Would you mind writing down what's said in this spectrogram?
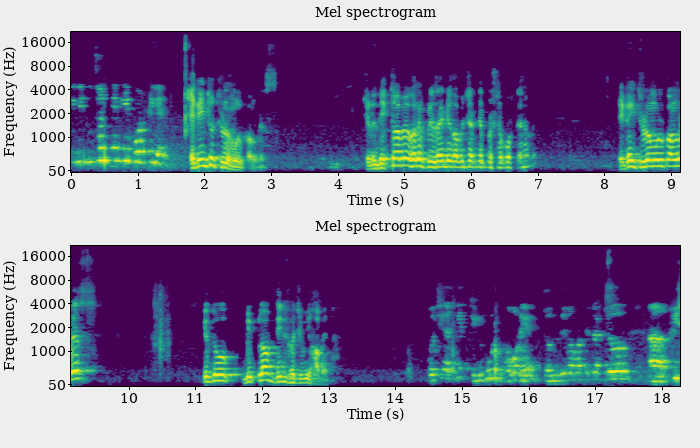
তিনি দুজনকে নিয়ে ভোট দিলেন। এটাই তো তৃণমূল কংগ্রেস। সেটা দেখতে হবে ওখানে প্রিজাইডিং অফিসারকে প্রশ্ন করতে হবে। এটাই তৃণমূল কংগ্রেস। কিন্তু বিপ্লব দীর্ঘজীবী হবে না। বলছি আজকে তৃণমূল ভবনে চন্দ্রিমা ভট্টাচার্য ফিশ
